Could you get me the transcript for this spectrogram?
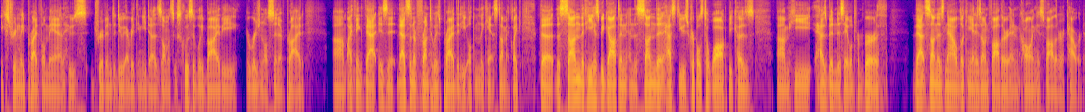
extremely prideful man who's driven to do everything he does almost exclusively by the original sin of pride. Um, I think that is a, that's an affront to his pride that he ultimately can't stomach. Like the the son that he has begotten and the son that has to use cripples to walk because um, he has been disabled from birth. That son is now looking at his own father and calling his father a coward.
